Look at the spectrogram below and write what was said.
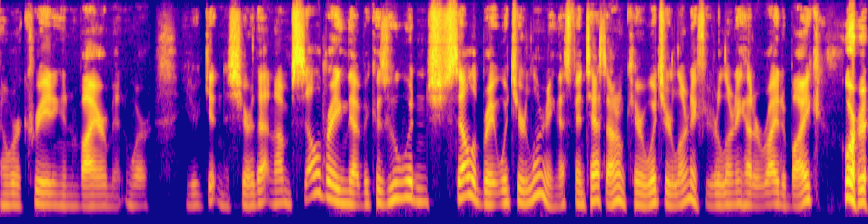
and we're creating an environment where you're getting to share that and i'm celebrating that because who wouldn't celebrate what you're learning that's fantastic i don't care what you're learning if you're learning how to ride a bike or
